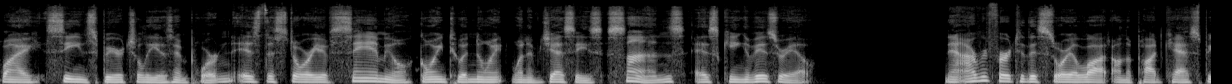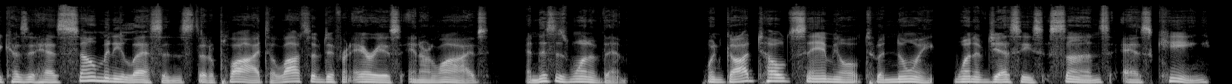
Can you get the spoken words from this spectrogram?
why seeing spiritually is important is the story of Samuel going to anoint one of Jesse's sons as king of Israel. Now, I refer to this story a lot on the podcast because it has so many lessons that apply to lots of different areas in our lives and this is one of them. When God told Samuel to anoint one of Jesse's sons as king,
